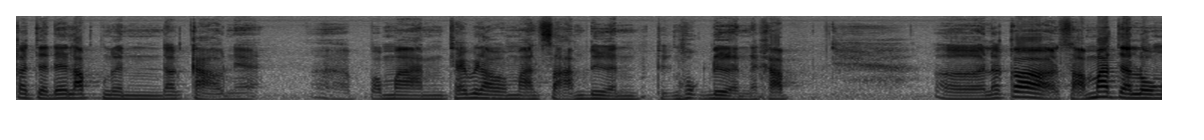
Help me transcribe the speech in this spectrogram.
ก็จะได้รับเงินดังกล่าวเนี่ยประมาณใช้เวลาประมาณ 3 เดือนถึง 6 เดือนนะครับแล้วก็สามารถจะลง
